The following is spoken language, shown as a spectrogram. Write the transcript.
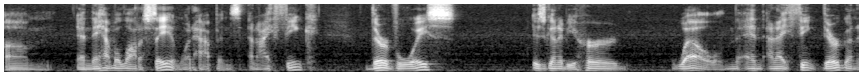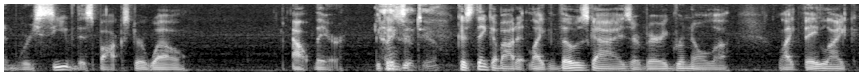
um, and they have a lot of say in what happens. And I think their voice is going to be heard well, and and I think they're going to receive this Boxster well out there. Because because so think about it like those guys are very granola like they like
